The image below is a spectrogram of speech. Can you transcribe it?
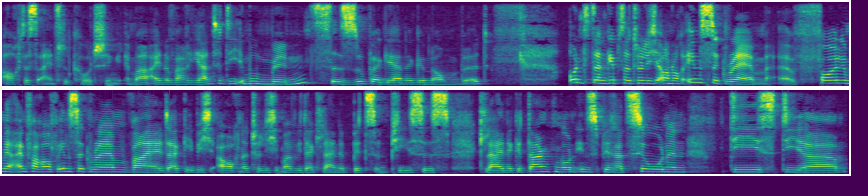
auch das Einzelcoaching. Immer eine Variante, die im Moment super gerne genommen wird. Und dann gibt es natürlich auch noch Instagram. Äh, folge mir einfach auf Instagram, weil da gebe ich auch natürlich immer wieder kleine Bits and Pieces, kleine Gedanken und Inspirationen, die es dir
